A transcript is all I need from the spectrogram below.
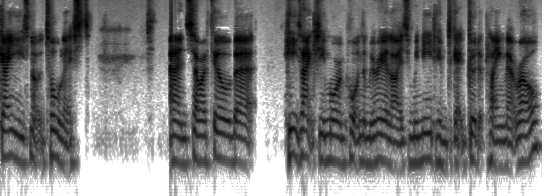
Guéhi's not the tallest and so I feel that he's actually more important than we realise, and we need him to get good at playing that role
